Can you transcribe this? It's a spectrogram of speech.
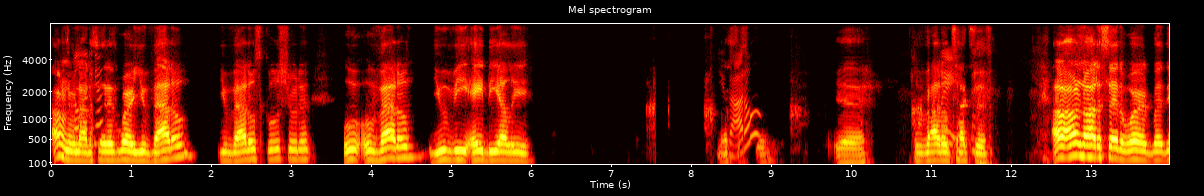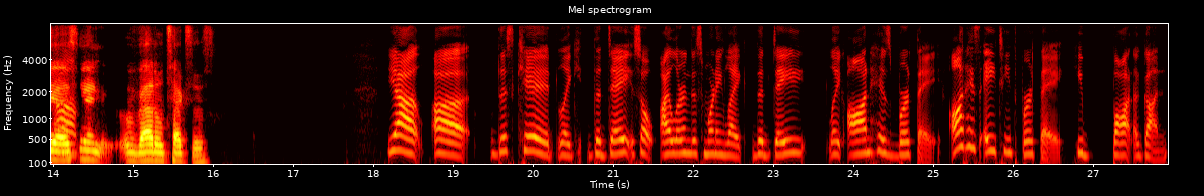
I don't even know how to say this word. Uvalde, Uvalde school shooting. U- Uvalde, U V A D L E. You battle? school. Yeah, Uvalde, Wait. Texas. I, I don't know how to say the word, but yeah, it's Um, saying Uvalde, Texas. Yeah, uh this kid like the day so I learned this morning like the day like on his birthday, on his 18th birthday, he bought a gun.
